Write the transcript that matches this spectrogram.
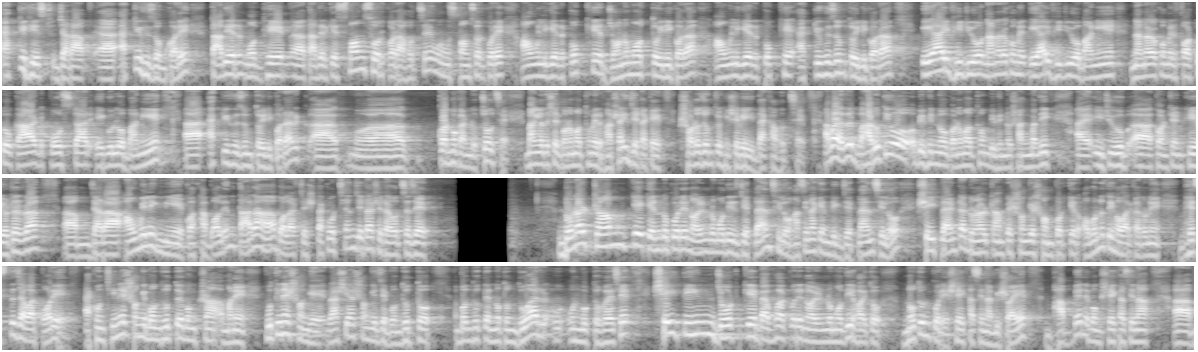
অ্যাক্টিভিস্ট যারা অ্যাক্টিভিজম করে, তাদের মধ্যে তাদেরকে স্পন্সর করা হচ্ছে এবং স্পন্সর করে আওয়ামী লীগের পক্ষে জনমত তৈরি করা, আওয়ামী লীগের পক্ষে অ্যাক্টিভিজম তৈরি করা এআই ভিডিও নানা রকমের এআই ভিডিও বানিয়ে, নানা রকমের ফটো কার্ড পোস্টার এগুলো বানিয়ে অ্যাক্টিভিজম তৈরি করার কর্মকাণ্ড চলছে বাংলাদেশের গণমাধ্যমের ভাষায়, যেটাকে ষড়যন্ত্র হিসেবেই দেখা হচ্ছে। আবার ভারতীয় বিভিন্ন গণমাধ্যম, বিভিন্ন সাংবাদিক ইউটিউব কন্টেন্ট ক্রিয়েটররা যারা আওয়ামী লীগ নিয়ে কথা বলেন, তারা বলার চেষ্টা করছেন যেটা, সেটা হচ্ছে যে ডোনাল্ড ট্রাম্পকে কেন্দ্র করে নরেন্দ্র মোদীর যে প্ল্যান ছিল, হাসিনা কেন্দ্রিক যে প্ল্যান ছিল, সেই প্ল্যানটা ডোনাল্ড ট্রাম্পের সঙ্গে সম্পর্কের অবনতি হওয়ার কারণে ভেস্তে যাওয়ার পরে এখন চীনের সঙ্গে বন্ধুত্ব এবং মানে পুতিনের সঙ্গে, রাশিয়ার সঙ্গে যে বন্ধুত্ব, বন্ধুত্বের নতুন দুয়ার উন্মুক্ত হয়েছে, সেই তিন জোটকে ব্যবহার করে নরেন্দ্র মোদী হয়তো নতুন করে শেখ হাসিনা বিষয়ে ভাববেন এবং শেখ হাসিনা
